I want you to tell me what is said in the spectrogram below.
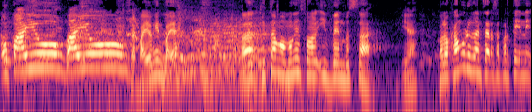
Oh payung, payung. Saya payungin pak ya. Eh, kita ngomongin soal event besar, ya. Kalau kamu dengan cara seperti ini,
